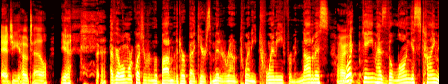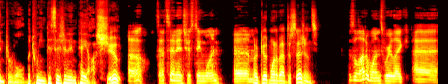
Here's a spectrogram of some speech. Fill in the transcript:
edgy hotel. Yeah, I've got one more question from the bottom of the dirt bag here, submitted around 2020 from Anonymous. All right. What game has the longest time interval between decision and payoff? shoot, Oh, that's an interesting one. Um, a good one about decisions. there's a lot of ones where like uh,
